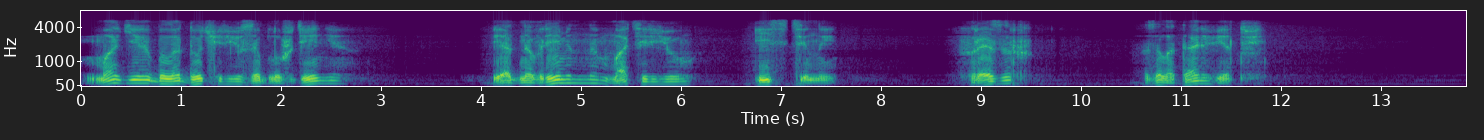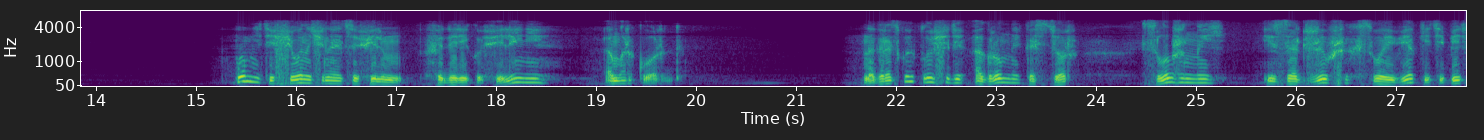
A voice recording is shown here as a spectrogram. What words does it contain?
Магия была дочерью заблуждения и одновременно матерью истины. Фрезер «Золотая ветвь». Помните, с чего начинается фильм Федерико Феллини «Амаркорд»? На городской площади огромный костер, сложенный из отживших свой век и теперь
